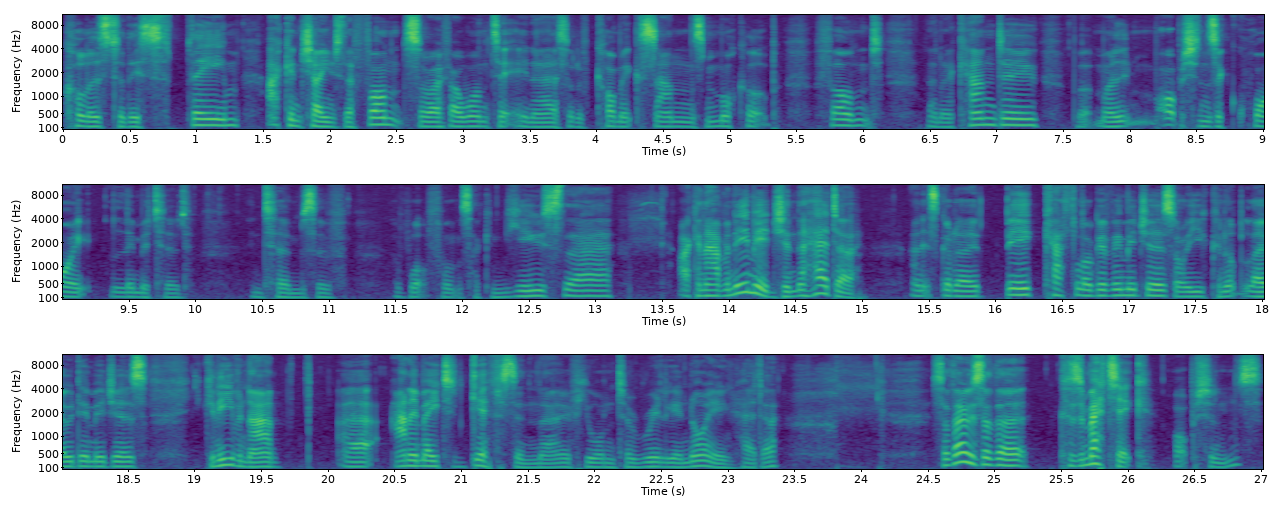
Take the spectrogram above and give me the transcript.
colours to this theme. I can change the font, so if I want it in a sort of Comic Sans mock-up font, then I can do, but my options are quite limited in terms of, of what fonts I can use there. I can have an image in the header, and it's got a big catalogue of images or you can upload images. You can even add uh, animated GIFs in there if you want a really annoying header. So those are the cosmetic options.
